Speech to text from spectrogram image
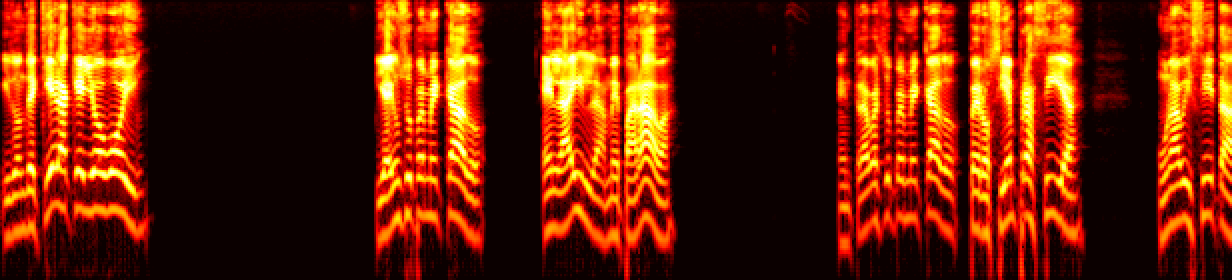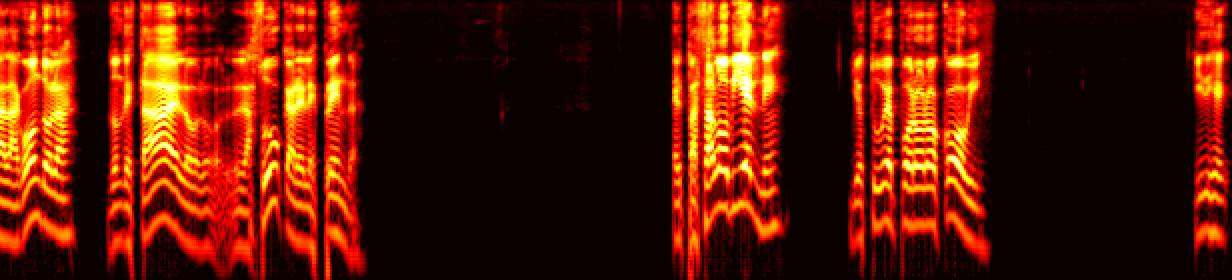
Y donde quiera que yo voy y hay un supermercado, en la isla me paraba, entraba al supermercado, pero siempre hacía una visita a la góndola donde está el, azúcar, el esplenda. El pasado viernes yo estuve por Orocovi y dije,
